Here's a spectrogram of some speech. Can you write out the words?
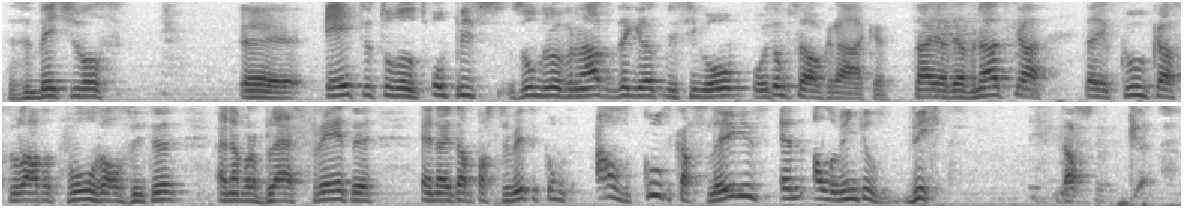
Dat is een beetje zoals eh, eten tot het op is, zonder over na te denken dat het misschien ooit op zou je dat je ervan uitgaat dat je koelkast wel altijd vol zal zitten en dan maar blijft vreten en dat je dan pas te weten komt als de koelkast leeg is en alle winkels dicht. Dat is kut.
